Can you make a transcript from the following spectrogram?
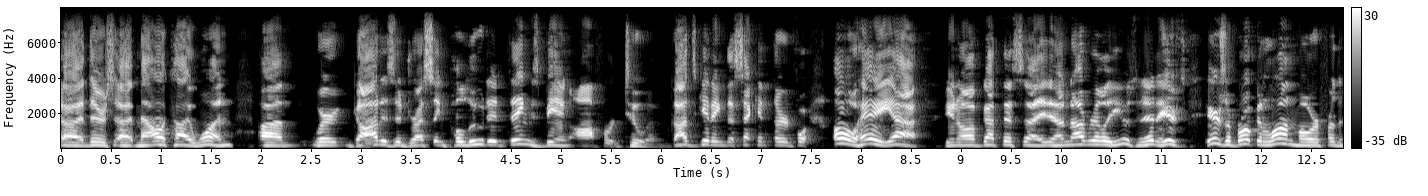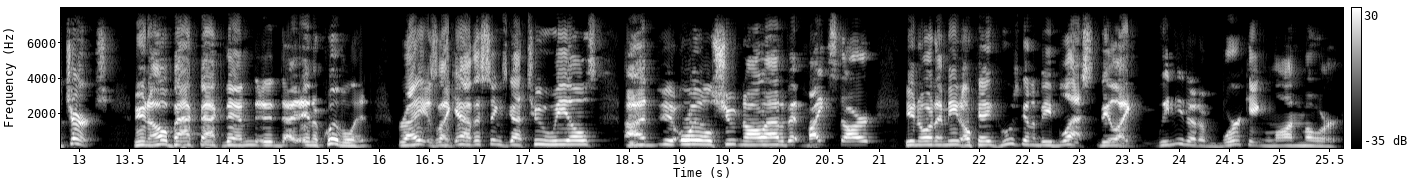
uh, there's Malachi one. Um, where God is addressing polluted things being offered to him. God's getting the second, third, fourth. Oh, hey, yeah, you know, I've got this. Uh, I'm not really using it. Here's here's a broken lawnmower for the church. You know, back back then, uh, an equivalent, right? It's like, yeah, this thing's got two wheels, uh, oil shooting all out of it, might start. You know what I mean? Okay, who's going to be blessed? Be like, we needed a working lawnmower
